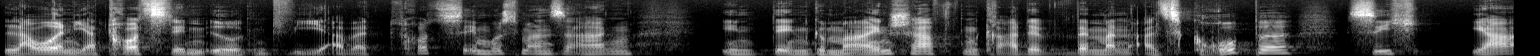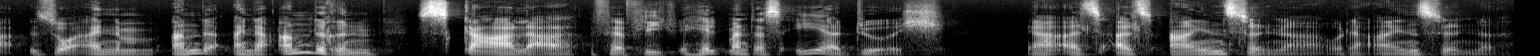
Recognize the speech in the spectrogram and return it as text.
lauern ja trotzdem irgendwie, aber trotzdem muss man sagen, in den Gemeinschaften, gerade wenn man als Gruppe sich ja so einem, einer anderen Skala verpflichtet, hält man das eher durch, ja, als als Einzelner oder Einzelne.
